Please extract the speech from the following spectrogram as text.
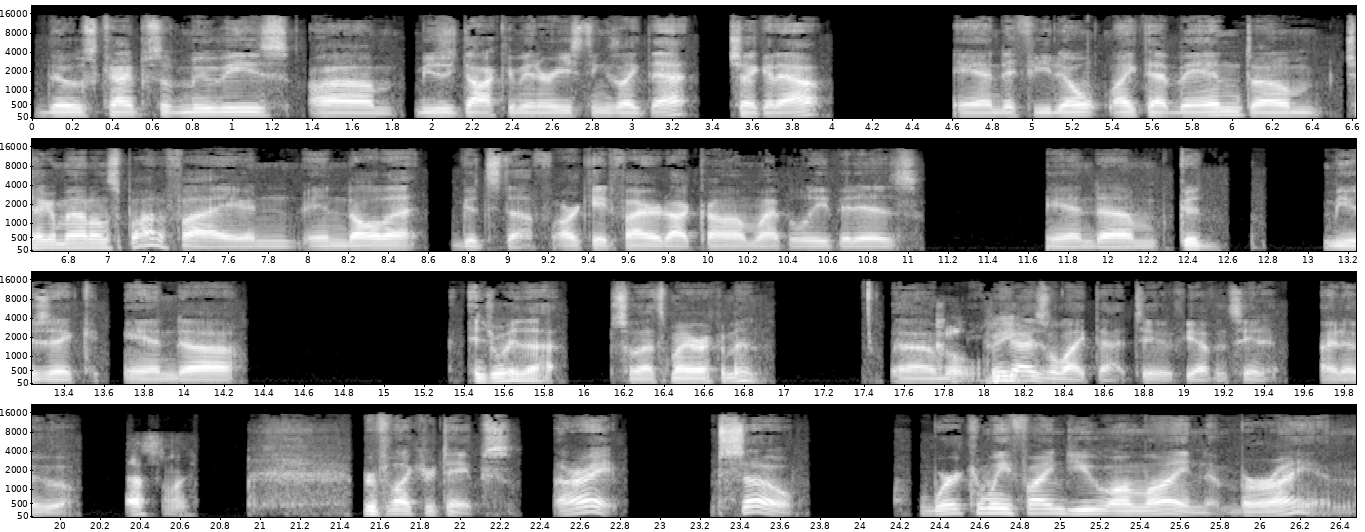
those types of movies, um, music documentaries, things like that, check it out. And if you don't like that band, um, check them out on Spotify and, and all that good stuff. Arcadefire.com, I believe it is. And um, good music and uh, enjoy that. So that's my recommend. Um, Cool. You guys will like that too if you haven't seen it. I know you will. Definitely. Reflector tapes. All right. So, where can we find you online, Brian?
